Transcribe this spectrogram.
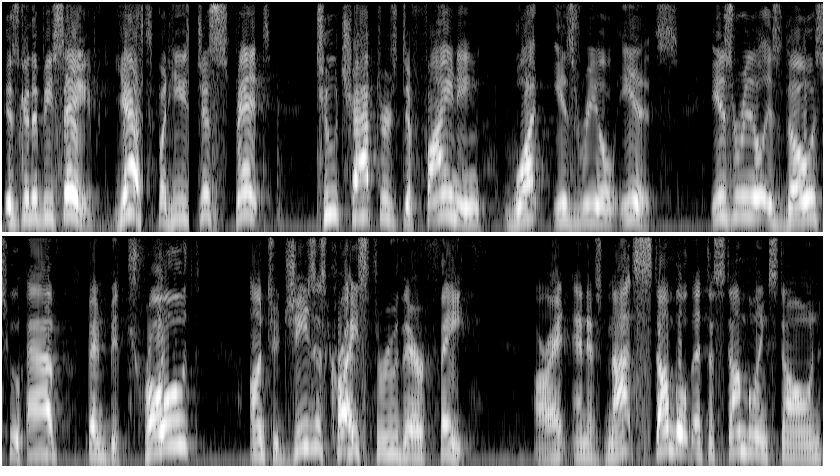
is going to be saved. Yes, but he's just spent two chapters defining what Israel is. Israel is those who have been betrothed unto Jesus Christ through their faith. All right? And have not stumbled at the stumbling stone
